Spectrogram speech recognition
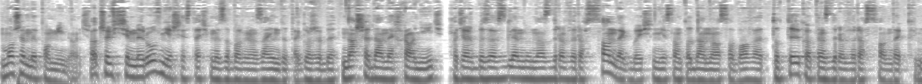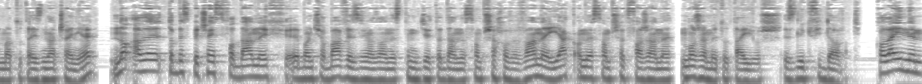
możemy pominąć. Oczywiście my również jesteśmy zobowiązani do tego, żeby nasze dane chronić, chociażby ze względu na zdrowy rozsądek rozsądek, bo jeśli nie są to dane osobowe, to tylko ten zdrowy rozsądek ma tutaj znaczenie. No ale to bezpieczeństwo danych e, bądź obawy związane z tym, gdzie te dane są przechowywane, jak one są przetwarzane, możemy tutaj już zlikwidować. Kolejnym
